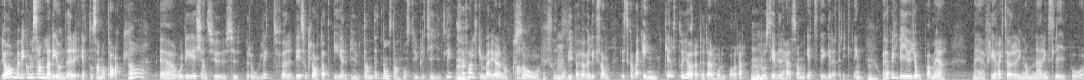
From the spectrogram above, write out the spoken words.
Ja, men vi kommer samla det under ett och samma tak. Ja. Eh, och det känns ju superroligt för det är såklart att erbjudandet någonstans måste ju bli tydligt Mm. för Falkenbergaren också. Ja, och, och vi behöver liksom, det ska vara enkelt att göra det där hållbara. Mm. Och då ser vi det här som ett steg i rätt riktning. Mm. Och här vill vi ju jobba med, med flera aktörer inom näringsliv och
